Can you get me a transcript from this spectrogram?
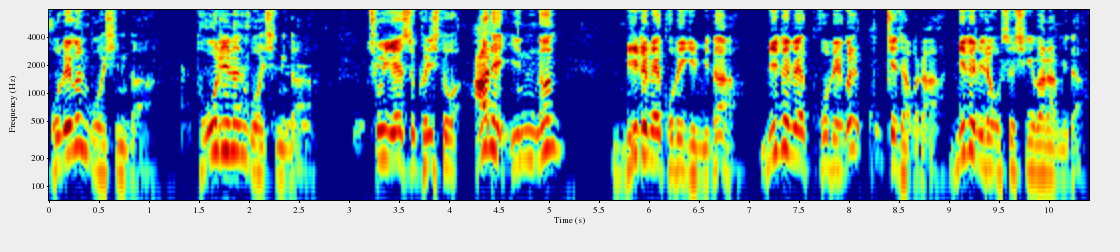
고백은 무엇인가? 도리는 무엇인가? 주 예수 그리스도 안에 있는 믿음의 고백입니다. 믿음의 고백을 굳게 잡으라. 믿음이라고 쓰시기 바랍니다.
